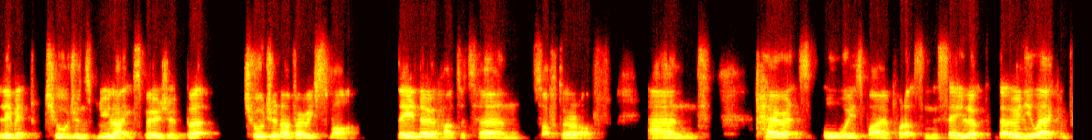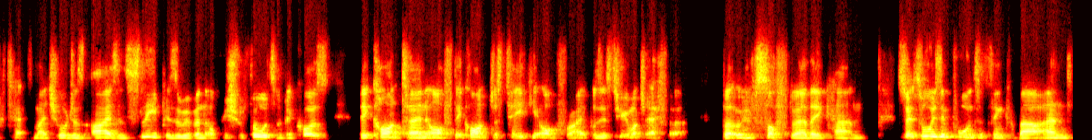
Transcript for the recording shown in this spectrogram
limit children's blue light exposure, but children are very smart. They know how to turn software off, and parents always buy a product and they say, "Look, the only way I can protect my children's eyes and sleep is with an official filter because they can't turn it off. They can't just take it off, right? Because it's too much effort. But with software, they can. So it's always important to think about. And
